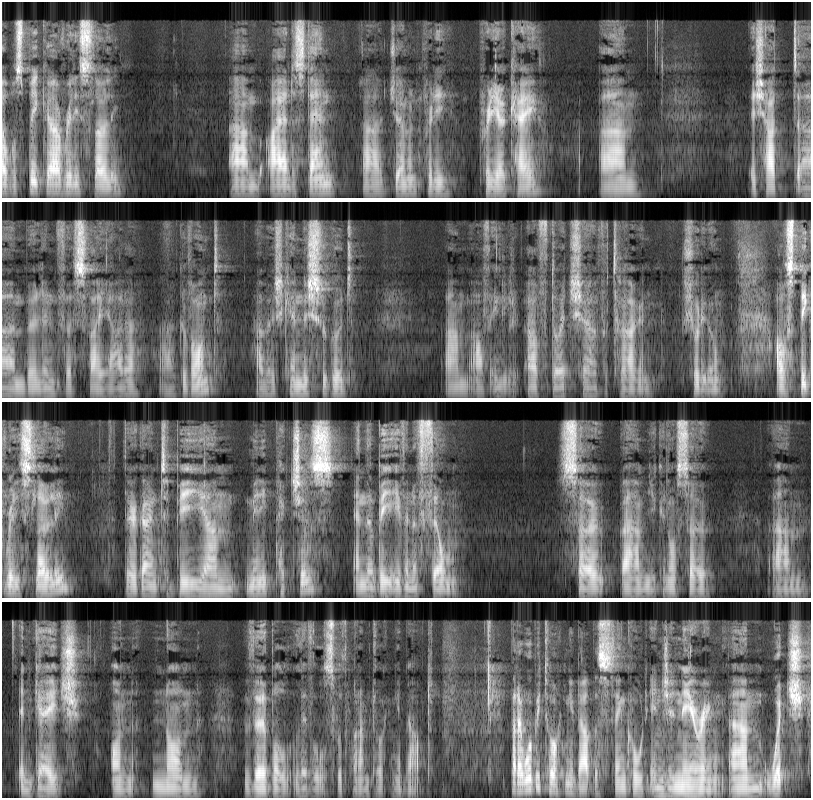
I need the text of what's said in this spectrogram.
I will speak uh, really slowly. Um, I understand uh, German pretty pretty okay. Um, ich habe äh, in Berlin für zwei Jahre äh, gewohnt, aber ich kann nicht so gut um, auf, Englisch, auf Deutsch äh, vertragen. Entschuldigung. I will speak really slowly. There are going to be um, many pictures, and there'll be even a film. So um, you can also um, engage on non-verbal levels with what I'm talking about. But I will be talking about this thing called engineering, um, which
